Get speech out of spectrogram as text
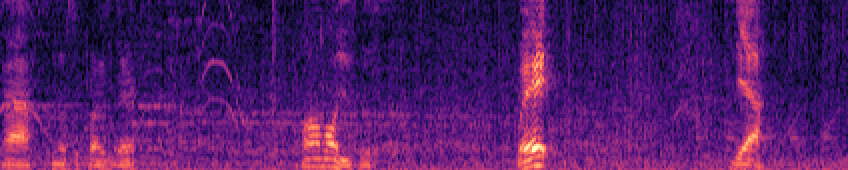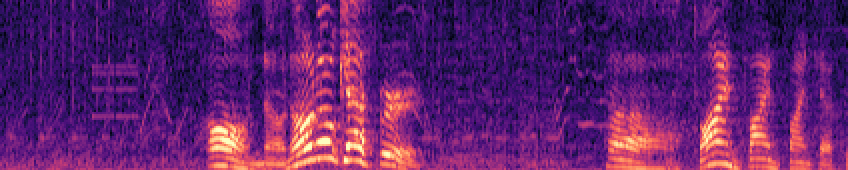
Ah, no surprise there. Um, I'll use this. Wait! Yeah, Oh, no. No, no, Casper! Ah, fine, fine, fine, Casper.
